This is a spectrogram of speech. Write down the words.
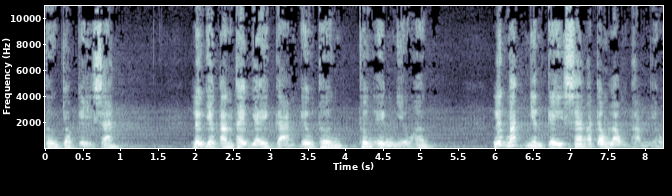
thương cho kỳ sang. Liễu Giật Anh thấy vậy càng yêu thương Thương Yến nhiều hơn. Liếc mắt nhìn kỳ sang ở trong lòng thầm nhủ,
